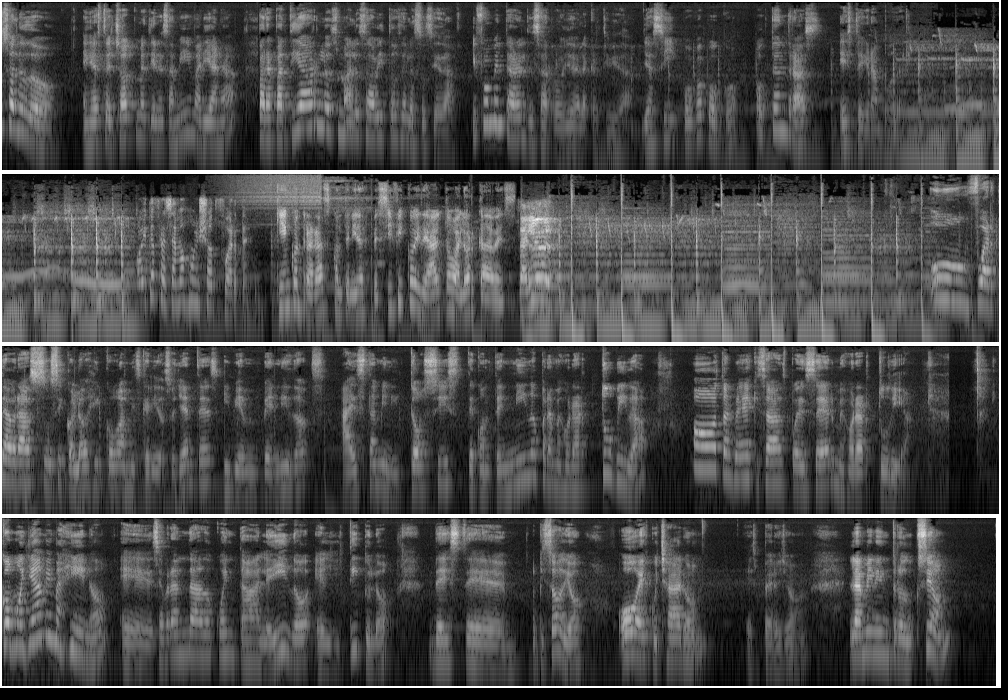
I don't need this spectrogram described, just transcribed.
Un saludo. En este shot me tienes a mí, Mariana, para patear los malos hábitos de la sociedad y fomentar el desarrollo de la creatividad. Y así, poco a poco, obtendrás este gran poder. Hoy te ofrecemos un shot fuerte. Aquí encontrarás contenido específico y de alto valor cada vez. ¡Salud! Fuerte abrazo psicológico a mis queridos oyentes y bienvenidos a esta mini dosis de contenido para mejorar tu vida o tal vez quizás puede ser mejorar tu día. Como ya me imagino, eh, se habrán dado cuenta, leído el título de este episodio o escucharon, espero yo, la mini introducción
